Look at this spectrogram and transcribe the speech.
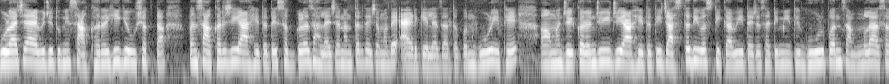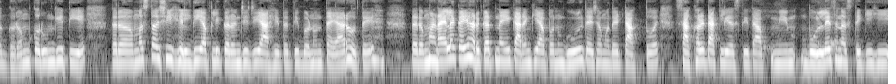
गुळाच्या ऐवजी तुम्ही साखरही घेऊ शकता. पण साखर जी आहे तर ते सगळं झाल्याच्यानंतर त्याच्यामध्ये ॲड केलं जातं. पण गूळ इथे म्हणजे करंजी जी आहे तर ती जास्त दिवस टिकावी. त्याच्यासाठी मी इथे गूळ पण चांगला असा गरम करून घेते आहे तर मस्त अशी हेल्दी आपली करंजी जी आहे तर ती बनून तयार होते. तर म्हणायला काही हरकत नाही कारण की आपण गूळ त्याच्यामध्ये टाकतो आहे साखर टाकली असती तर मी बोललेच नसते की ही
